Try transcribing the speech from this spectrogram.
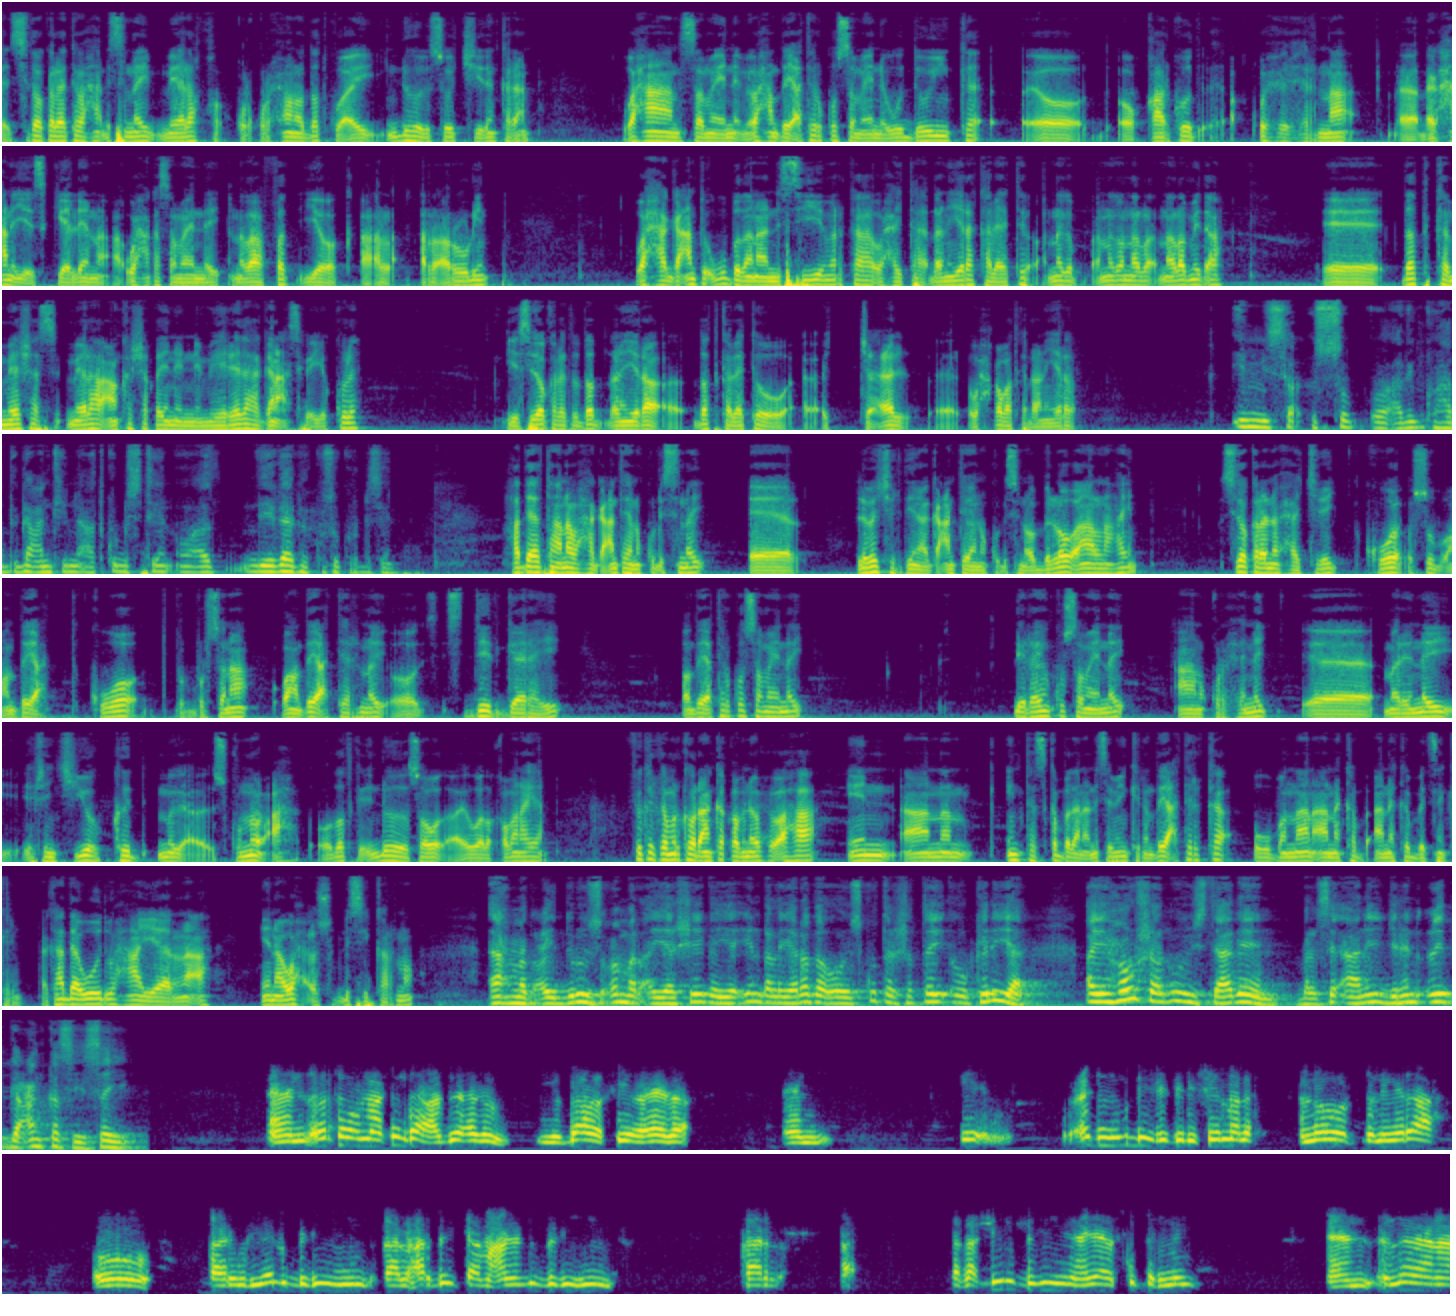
Sidoo kaleeta waxaan dhisnay meela qurqurxoon oo dadku ay indhahooda soo jiidan karaan. Waxaan sameynay waxaan dayactir ku sameynay waddooyinka oo qaarkood u xirxirnaa dhagxan iyo iskaaleen waxaan ka sameynay nadaafad iyo aruurin waxaa gacanta ugu badan aana siiyey marka waxay tahay dhalinyaro kaleeto anaga anagoo nala nala mid ah. Dadka meeshaas meelaha aan ka shaqeynayna meheradaha ganacsiga iyo kuleh iyo sidoo kaleeto dad dhalinyaro dad kaleeto oo jecel waxqabadka dhalinyarada. Imise cusub oo adinku hadda gacantiina aad ku dhisteen oo aad deegaanka ku soo kordhiseen? Haddeetaana waxaa gacanteena ku dhisnay laba jardiina gacanteena ku dhisnay oo bilow aan lahayn. Sidoo kalena waxaa jiray kuwo cusub oon dayac kuwo burbursanaa oo aan dayactirnay oo sideed gaarhayay oon dayactir ku sameynay dhirayn ku sameynay aan qurxinay marinay rinjiyo isku nuuc ah oo dadka indhahooda soo ay wada qabanayaan. Fikirka marka hore aan ka qabnay wuxuu ahaa in aanan intaas ka badan aan samayn karin. Dayactirka ugu badnaan aanan ka aanan badsan karin. Lakin hadda awood waxaan yeelana ah inaan wax cusub dhisi karno. Axmed cayduruus cumar ayaa sheegaya in dhalinyarada oo isku tashatay oo keliya ay hawshan u istaageen balse aanay jirin ciid gacan ka siisay. Horta waa mahadsantaha cabdiwaxdow iyo bacda c o eda cid nagu dhiirigelisay male annagoo dhalinyaro ah oo qaar weliyaal u badan yihiin qaar arday jaamacadeed u badan yihiin qaar dhaqaashiir u badan yihiin ayaa isku tagnay. Annagana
